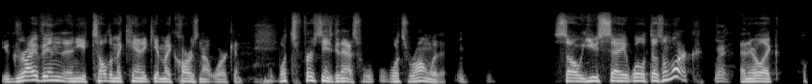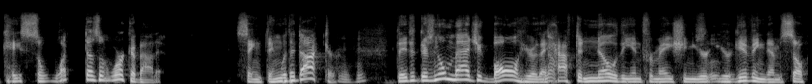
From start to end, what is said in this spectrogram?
you drive in and you tell the mechanic, "Yeah, my car's not working." What's the first thing he's going to ask? What's wrong with it? Mm-hmm. So you say, "Well, it doesn't work," right. and they're like, "Okay, so what doesn't work about it?" Same thing with a doctor. Mm-hmm. They, there's no magic ball here. They no. have to know the information you're you're giving them. So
